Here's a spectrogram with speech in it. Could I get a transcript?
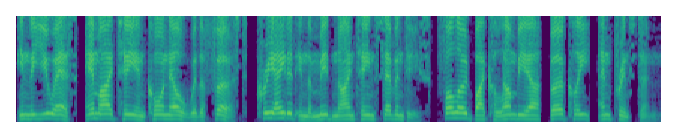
In the US, MIT and Cornell were the first, created in the mid-1970s, followed by Columbia, Berkeley, and Princeton.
